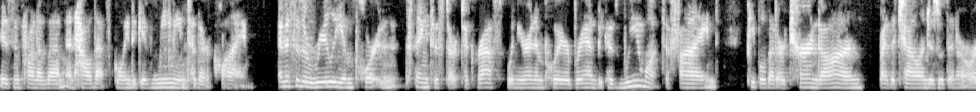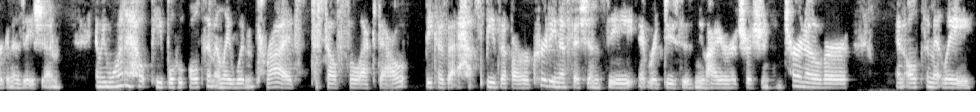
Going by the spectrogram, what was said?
is in front of them and how that's going to give meaning to their climb. And this is a really important thing to start to grasp when you're an employer brand because we want to find people that are turned on by the challenges within our organization. And we want to help people who ultimately wouldn't thrive to self select out because that speeds up our recruiting efficiency. It reduces new hire attrition and turnover. And ultimately,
